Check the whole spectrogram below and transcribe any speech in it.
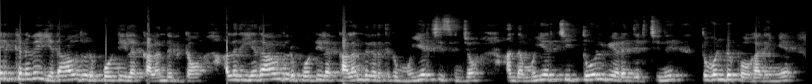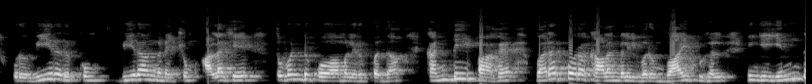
ஏற்கனவே ஏதாவது ஒரு போட்டியில கலந்துக்கிட்டோம் அல்லது ஏதாவது ஒரு போட்டியில கலந்துக்கிறதுக்கு முயற்சி செஞ்சோம். அந்த முயற்சி தோல்வி அடைஞ்சிருச்சுன்னு துவண்டு போகாதீங்க. ஒரு வீரருக்கும் வீராங்கனைக்கும் அழகே துவண்டு போகாமல் இருப்பதுதான். கண்டிப்பாக வரப்போற காலங்களில் வரும் வாய்ப்புகள் நீங்க எந்த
